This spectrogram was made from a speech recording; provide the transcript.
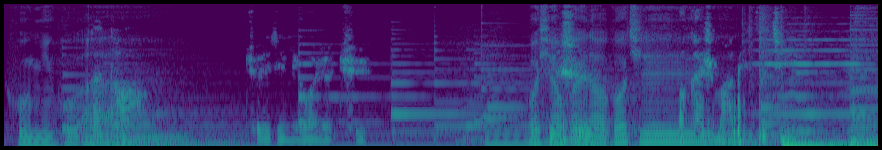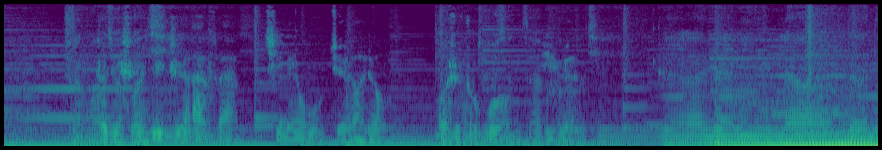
忽明忽暗，但他却已经离我远去。我想回于是到过去，我开始麻痹自己。这里是励志 FM 七零五九幺六，我是主播一远。越来越明亮的你，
